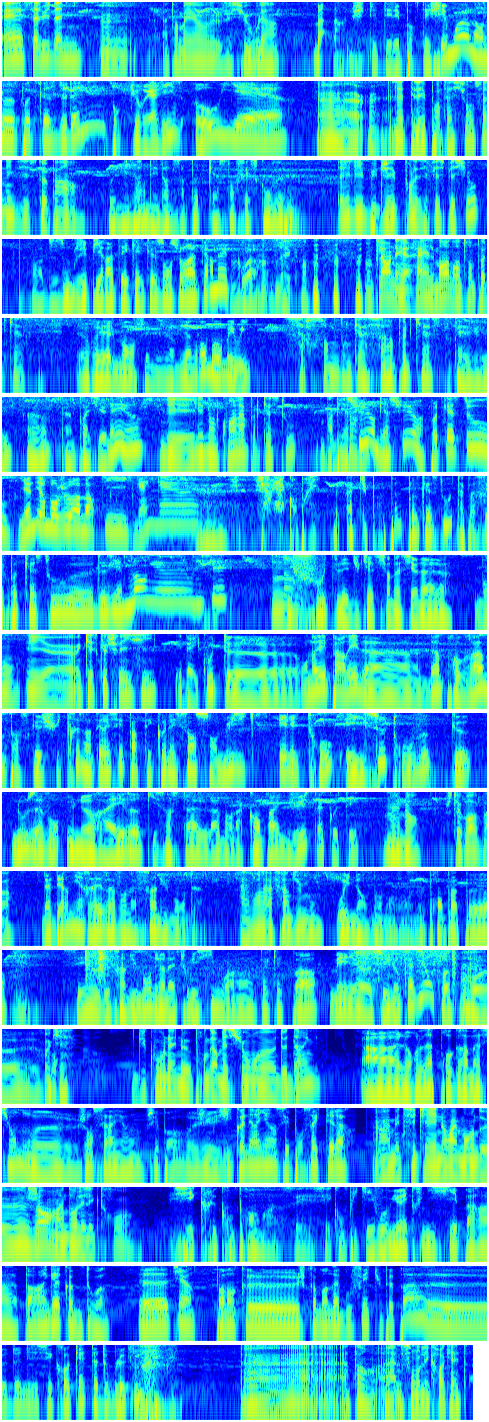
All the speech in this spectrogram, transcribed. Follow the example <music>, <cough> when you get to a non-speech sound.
Eh, salut Dani. Euh, attends, mais euh, je suis où là Bah, je t'ai téléporté chez moi dans le podcast de Danny pour que tu réalises Oh yeah euh, La téléportation, ça n'existe pas. hein. Oui, mais là, on est dans un podcast, on fait ce qu'on veut. T'as eu les budgets pour les effets spéciaux? Alors, disons que j'ai piraté quelques sons sur internet, quoi. <laughs> D'accord. donc là, on est réellement dans ton podcast. Euh, Réellement, c'est un bien grand mot, mais oui. Ça ressemble donc à ça, un podcast. T'as vu Hein T'es impressionné, hein Il est, il est dans le coin là, podcast tout? Ah, bien sûr, bien sûr. Podcast tout. Viens dire bonjour à Marty. J'ai rien compris. Ah, tu parles pas le podcast tout? T'as pas fait podcast tout euh, deuxième langue euh, au lycée? Qu'est-ce qu'ils foutent, l'éducation nationale? Bon, et euh, qu'est-ce que je fais ici? Eh ben écoute, euh, on avait parlé d'un d'un programme parce que je suis très intéressé par tes connaissances en musique électro et il se trouve que nous avons une rêve qui s'installe là dans la campagne juste à côté. Mais non, je te crois pas. La dernière rêve avant la fin du monde. Avant la fin du monde. Oui, non, non, non, non, ne prends pas peur. C'est des fins du monde, il y en a tous les six mois, hein, t'inquiète pas. Mais euh, c'est une occasion quoi pour, euh, pour- Ok. Du coup, on a une programmation euh, de dingue Ah, alors la programmation, j'en sais rien, je sais pas, j'y connais rien, c'est pour ça que t'es là. Ah, mais tu sais qu'il y a énormément de genres hein, dans l'électro. J'ai cru comprendre, c'est compliqué. Vaut mieux être initié par, un- par un gars comme toi. Euh, tiens, pendant que je commande à bouffer, tu peux pas euh, donner ces croquettes à double clic? <laughs> Euh, attends, elles sont où les croquettes?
